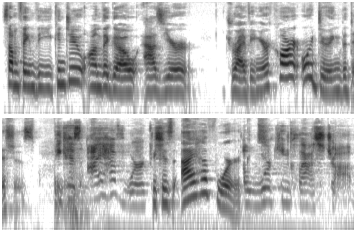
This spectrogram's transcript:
something that you can do on the go as you're driving your car, or doing the dishes. Because I have worked Because I have worked a working class job.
